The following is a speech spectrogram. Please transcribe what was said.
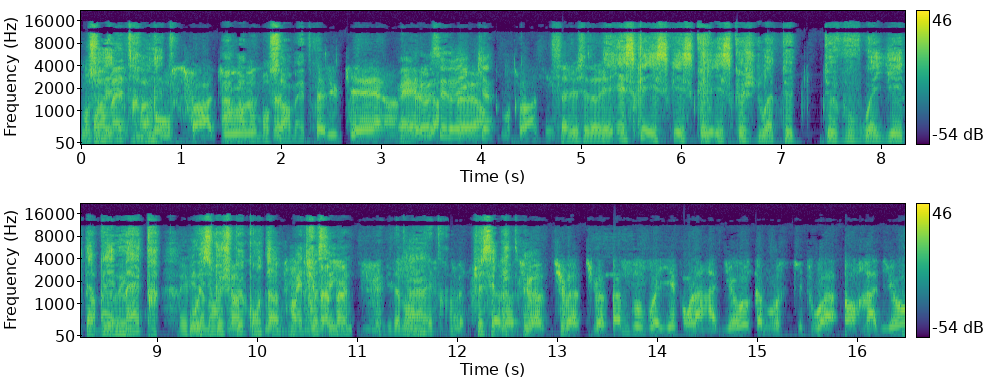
Bonsoir est- maître. Bonsoir à tous. Ah, pardon, bonsoir maître. Salut Pierre. Hello, Salut Cédric. Arthur. Bonsoir à tous. Salut Cédric. Est-ce que, est-ce que, est-ce que, est-ce que je dois te, te vous t'appeler Ah bah oui. maître ou est-ce que je peux continuer? non, Maître Seyon. Évidemment, Hein? maître. Je sais pas- pas. non, tu vas, tu vas, tu vas pas me vous voyer pour la radio, comme on se tutoie hors radio.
